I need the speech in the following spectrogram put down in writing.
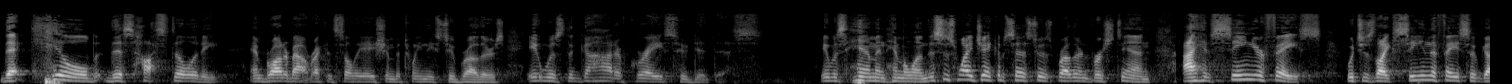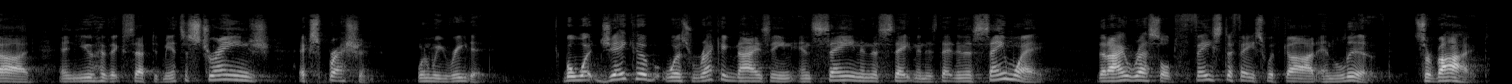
that killed this hostility and brought about reconciliation between these two brothers. It was the God of grace who did this. It was him and him alone. This is why Jacob says to his brother in verse 10, I have seen your face, which is like seeing the face of God, and you have accepted me. It's a strange expression when we read it. But what Jacob was recognizing and saying in this statement is that in the same way that I wrestled face to face with God and lived, survived,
